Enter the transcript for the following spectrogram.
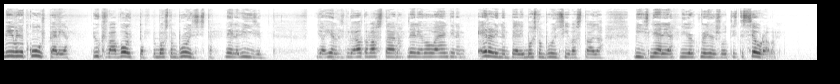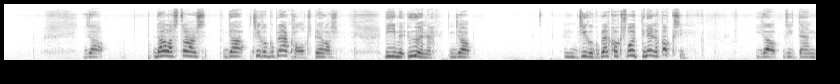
viimeiset kuusi peliä, yksi vaan voitto Boston Bruinsista, 4-5. Ja hienosti tuli alta vastaajana 4-0 entinen edellinen peli Boston Bruinsia vastaan ja 5-4 New York Rangers voitti sitten seuraavan. Ja Dallas Stars ja Chicago Blackhawks pelas viime yönä ja Chicago Blackhawks voitti 4-2. Ja sitten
